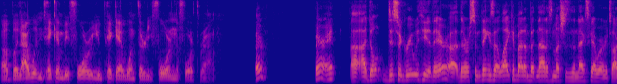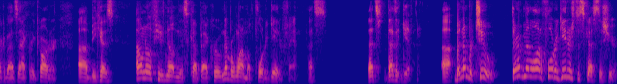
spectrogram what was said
Uh, but I wouldn't take him before you pick at 134 in the fourth round. Fair. Fair, right? I don't disagree with you there. Uh, there are some things I like about him, but not as much as the next guy we're going to talk about, Zachary Carter. Uh, because I don't know if you've known this cutback crew. Number one, I'm a Florida Gator fan. That's that's that's a given. Uh, but number two, there have been a lot of Florida Gators discussed this year.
